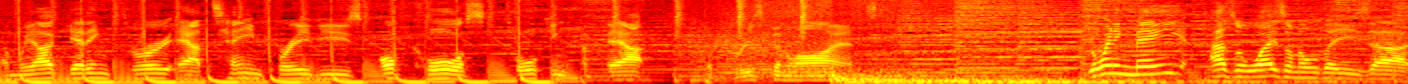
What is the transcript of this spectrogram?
And we are getting through our team previews, of course, talking about the Brisbane Lions. Joining me, as always, on all these uh,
